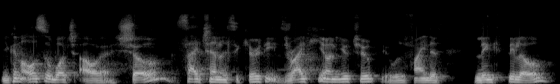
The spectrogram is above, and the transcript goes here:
you can also watch our show, Side Channel Security. It's right here on YouTube. You will find it linked below.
